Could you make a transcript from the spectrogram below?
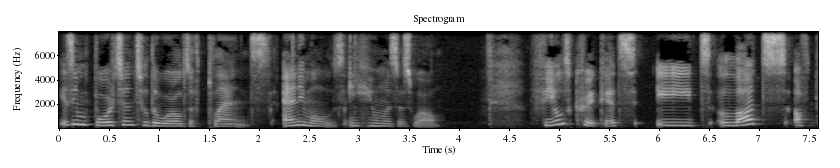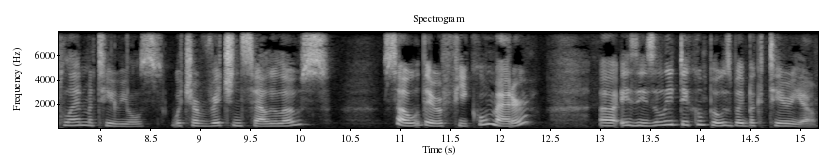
is important to the worlds of plants, animals, and humans as well. Field crickets eat lots of plant materials, which are rich in cellulose, so their fecal matter uh, is easily decomposed by bacteria.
